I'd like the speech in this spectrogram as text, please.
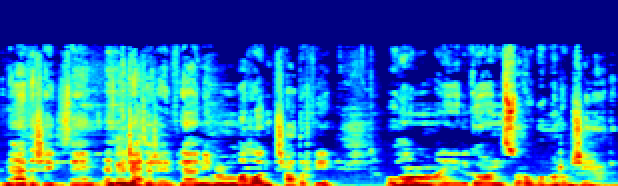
إن هذا شيء زين أنت. نجحت في الشيء الفلاني مرة أنت شاطر فيه. وهم يلقون صعوبة مرة بالشيء هذا.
